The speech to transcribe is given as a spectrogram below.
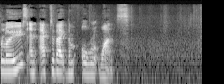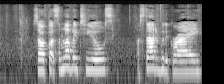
blues and activate them all at once. So I've got some lovely teals. I started with a grey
